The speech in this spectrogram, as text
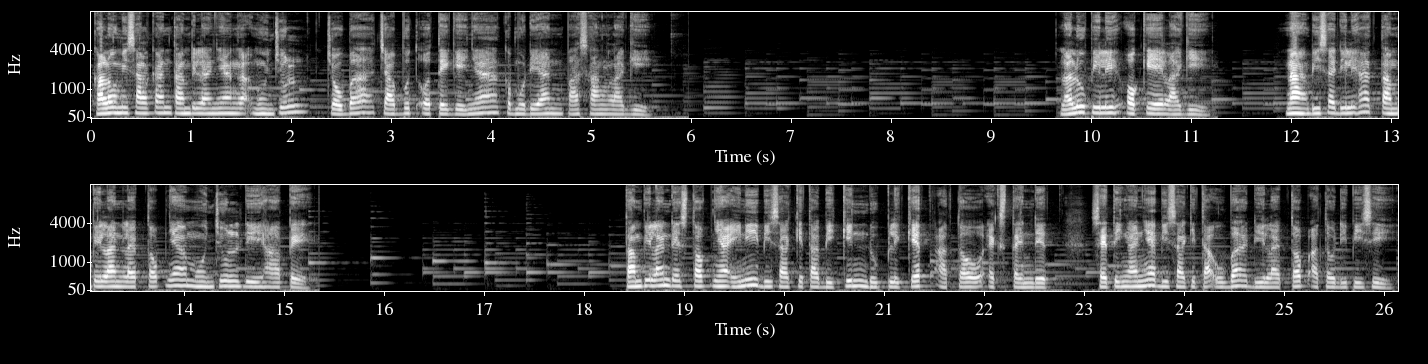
Kalau misalkan tampilannya nggak muncul, coba cabut OTG-nya kemudian pasang lagi. Lalu pilih OK lagi. Nah, bisa dilihat tampilan laptopnya muncul di HP. Tampilan desktopnya ini bisa kita bikin duplicate atau extended. Settingannya bisa kita ubah di laptop atau di PC.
